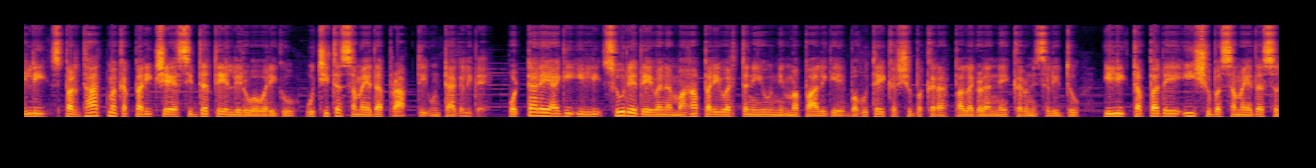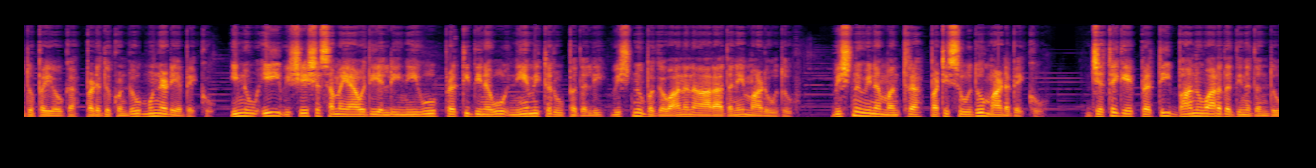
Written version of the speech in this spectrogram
ಇಲ್ಲಿ ಸ್ಪರ್ಧಾತ್ಮಕ ಪರೀಕ್ಷೆಯ ಸಿದ್ಧತೆಯಲ್ಲಿರುವವರಿಗೂ ಉಚಿತ ಸಮಯದ ಪ್ರಾಪ್ತಿ ಉಂಟಾಗಲಿದೆ. ಒಟ್ಟಾರೆಯಾಗಿ ಇಲ್ಲಿ ಸೂರ್ಯದೇವನ ಮಹಾಪರಿವರ್ತನೆಯು ನಿಮ್ಮ ಪಾಲಿಗೆ ಬಹುತೇಕ ಶುಭಕರ ಫಲಗಳನ್ನೇ ಕರುಣಿಸಲಿದ್ದು, ಇಲ್ಲಿ ತಪ್ಪದೇ ಈ ಶುಭ ಸಮಯದ ಸದುಪಯೋಗ ಪಡೆದುಕೊಂಡು ಮುನ್ನಡೆಯಬೇಕು. ಇನ್ನು ಈ ವಿಶೇಷ ಸಮಯಾವಧಿಯಲ್ಲಿ ನೀವು ಪ್ರತಿದಿನವೂ ನಿಯಮಿತ ರೂಪದಲ್ಲಿ ವಿಷ್ಣು ಭಗವಾನನ ಆರಾಧನೆ ಮಾಡುವುದು, ವಿಷ್ಣುವಿನ ಮಂತ್ರ ಪಠಿಸುವುದು ಮಾಡಬೇಕು. ಜತೆಗೆ ಪ್ರತಿ ಭಾನುವಾರದ ದಿನದಂದು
